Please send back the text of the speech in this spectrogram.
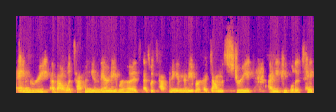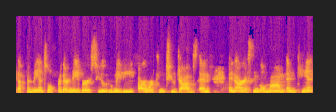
angry about what's happening in their neighborhoods as what's happening in the neighborhood down the street. I need people to take up the mantle for their neighbors who who maybe are working two jobs and and are a single mom and can't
